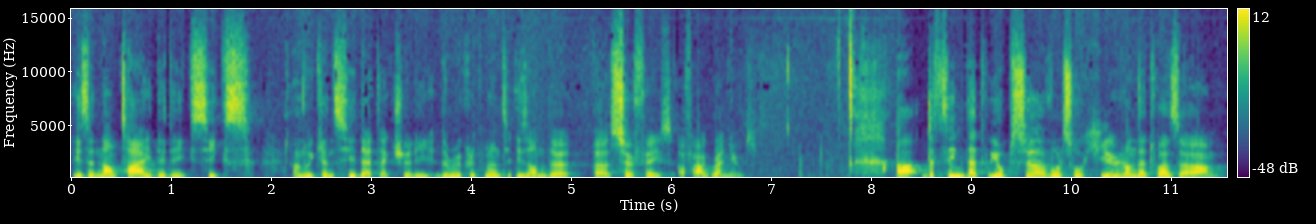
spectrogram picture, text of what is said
is an anti-DDX6 and we can see that actually the recruitment is on the uh, surface of our granules. Uh, the thing that we observe also here, and that was um,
